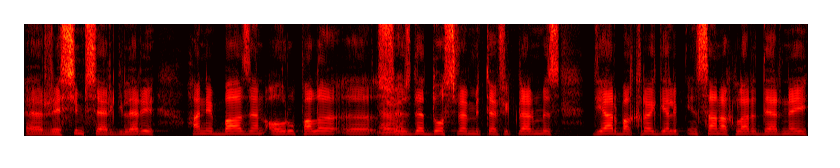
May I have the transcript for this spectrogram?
e, resim sergileri hani bazen Avrupalı e, sözde dost ve müttefiklerimiz Diyarbakır'a gelip İnsan Hakları Derneği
